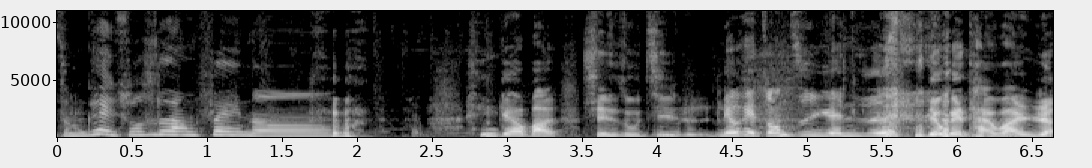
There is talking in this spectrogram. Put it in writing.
怎么可以说是浪费呢？应该要把咸酥鸡留给庄智渊，留给台湾人。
